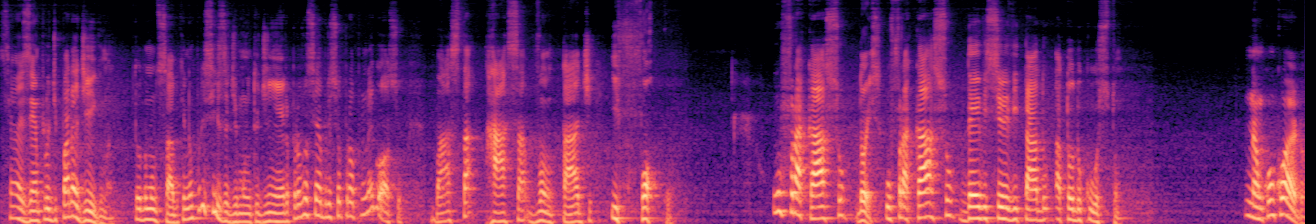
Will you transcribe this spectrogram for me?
Esse é um exemplo de paradigma. Todo mundo sabe que não precisa de muito dinheiro para você abrir seu próprio negócio. Basta raça, vontade e foco. O fracasso, dois, o fracasso deve ser evitado a todo custo. Não concordo.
